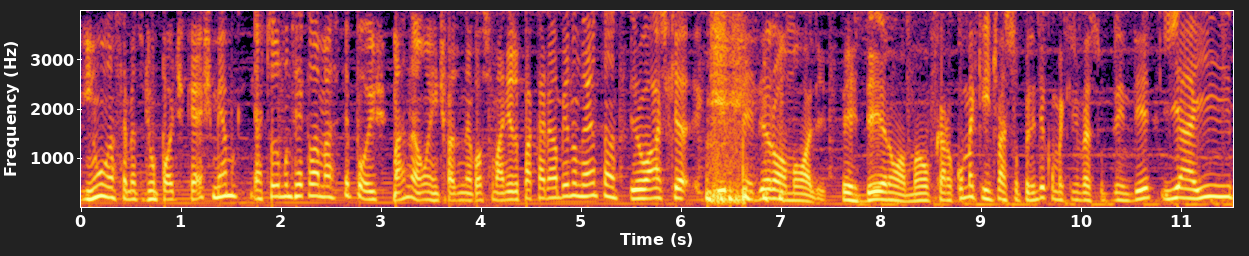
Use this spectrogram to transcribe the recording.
em um lançamento de um podcast, mesmo que todo mundo reclamasse depois. Mas não, a gente faz um negócio maneiro pra caramba e não ganha tanto. Eu acho que, que perderam a mão ali. Perderam a mão, ficaram, como é que a gente vai surpreender? Como é que a gente vai surpreender? E aí,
